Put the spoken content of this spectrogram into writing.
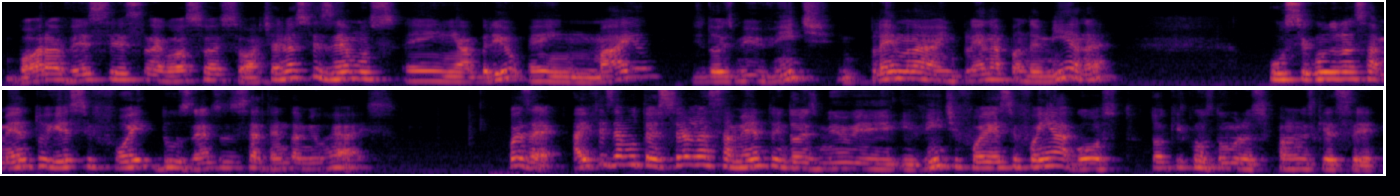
Bora ver se esse negócio é sorte. Aí nós fizemos em abril, em maio de 2020, em plena, em plena pandemia, né? O segundo lançamento e esse foi 270 mil reais. Pois é, aí fizemos o terceiro lançamento em 2020, foi esse foi em agosto. Tô aqui com os números para não esquecer.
